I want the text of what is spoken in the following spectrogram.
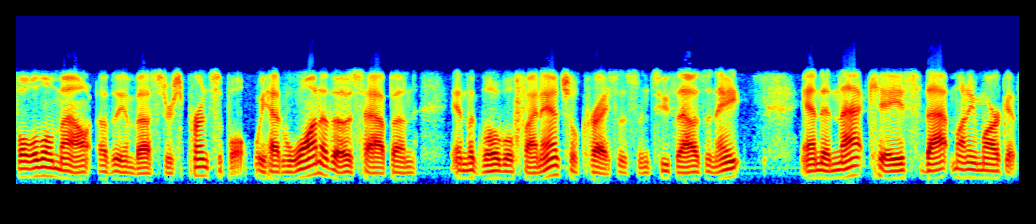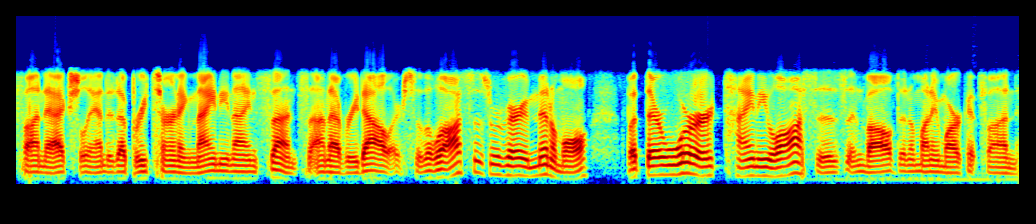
full amount of the investor's principal. We had one of those happen in the global financial crisis in 2008. And in that case, that money market fund actually ended up returning 99 cents on every dollar. So the losses were very minimal, but there were tiny losses involved in a money market fund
